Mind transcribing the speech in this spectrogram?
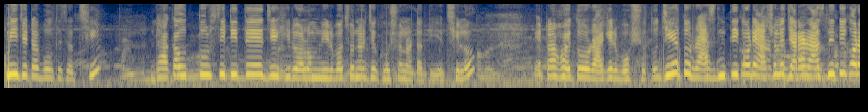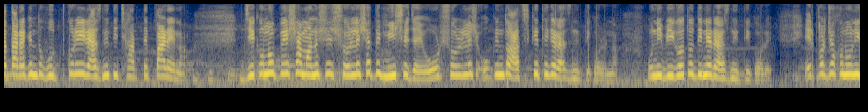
আমি যেটা বলতে চাচ্ছি ঢাকা উত্তর সিটিতে যে হিরো আলম নির্বাচনের যে ঘোষণাটা দিয়েছিল এটা হয়তো রাগের বশত। যেহেতু রাজনীতি করে আসলে যারা রাজনীতি করে তারা কিন্তু হুট করেই রাজনীতি ছাড়তে পারে না। যে কোনো পেশা মানুষের শরীরের সাথে মিশে যায় ওর শরীরে ও কিন্তু আজকে থেকে রাজনীতি করে না। উনি বিগত দিনে রাজনীতি করে। এরপর যখন উনি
